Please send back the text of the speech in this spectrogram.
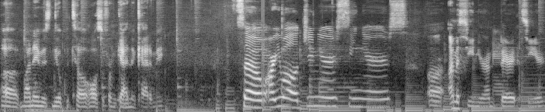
Uh, my name is Neel Patel, also from Gatton Academy. So, are you all juniors, seniors? Uh, I'm a senior. I'm Barrett, a senior.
